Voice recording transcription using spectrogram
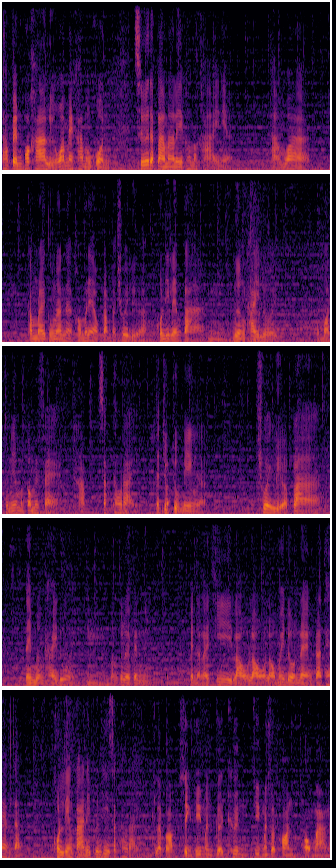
ถ้าเป็นพ่อค้าหรือว่าแม่ค้าบางคน ซื้อแต่ปลามาเลยเข้ามาขายเนี่ยถามว่ากำไรตรงนั้นเน่ยเขาไม่ได้เอากลับมาช่วยเหลือ คนที่เลี้ยงปลาอืม เมืองไทยเลย ผมว่าตรงเนี้ยมันก็ไม่แฟร์ครับสักเท่าไหร่ แต่จุ๊บจุ๋มเองอะช่วยเหลือปลาในเมืองไทยด้วย อืม มันก็เลยเป็นเป็นอะไรที่เราเราเราไม่โดนแรงกระแทกจาก คนเลี้ยงปลาในพื้นที่สักเท่าไหร่ แล้วก็สิ่งที่มันเกิดขึ้นที่มันสะท้อนออกมาณ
